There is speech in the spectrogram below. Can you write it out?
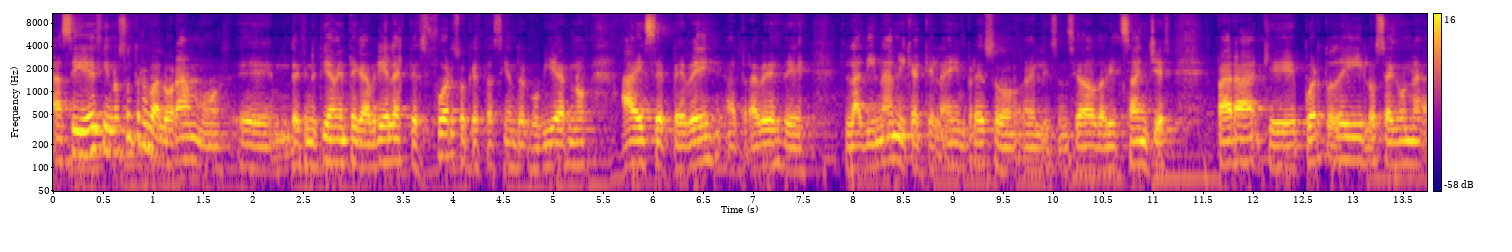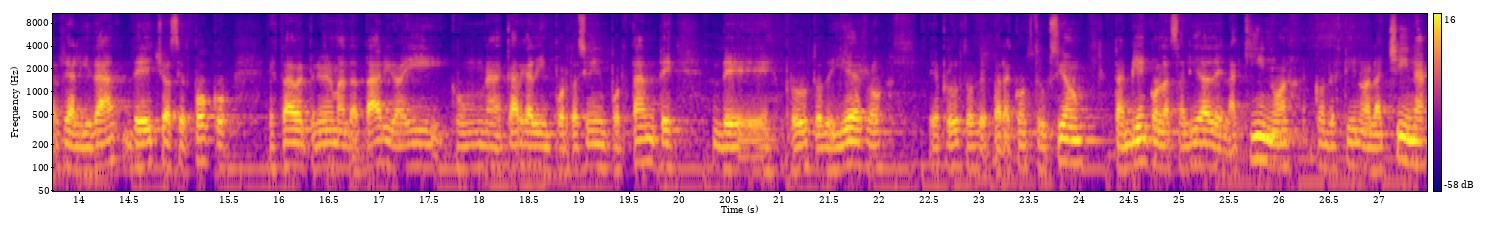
Así es, y nosotros valoramos eh, definitivamente, Gabriela, este esfuerzo que está haciendo el gobierno, ASPB, a través de la dinámica que le ha impreso el licenciado David Sánchez, para que Puerto de Hilo se haga una realidad. De hecho, hace poco estaba el primer mandatario ahí con una carga de importación importante de productos de hierro eh, productos para construcción, también con la salida de la quinoa con destino a la China.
